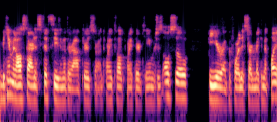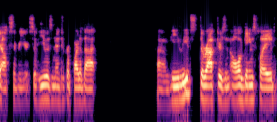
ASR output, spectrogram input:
became an All Star in his fifth season with the Raptors around 2012 2013, which is also the year right before they started making the playoffs every year. So he was an integral part of that. Um, he leads the Raptors in all games played,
